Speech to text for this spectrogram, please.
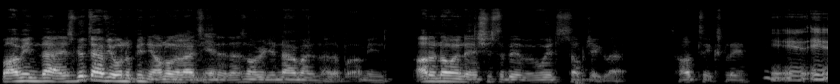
But I mean, that it's good to have your own opinion. I'm not gonna lie to you. Yeah. That's not really narrow-minded like that. But I mean, I don't know, and it's just a bit of a weird subject. Like it's hard to explain. It, it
